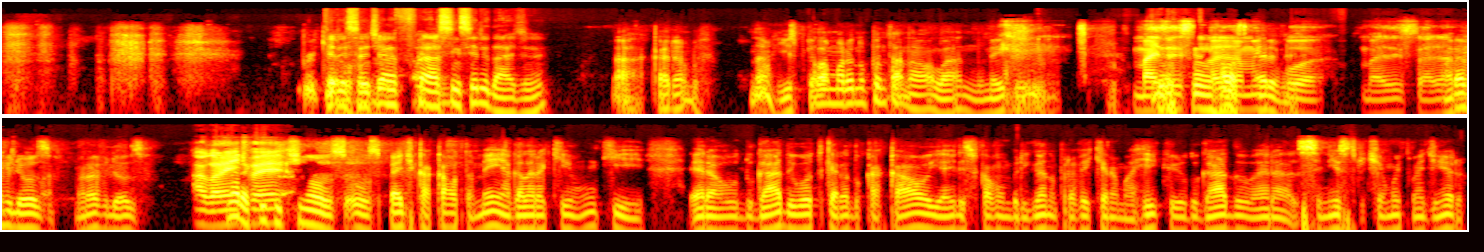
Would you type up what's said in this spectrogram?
Por que, Interessante é a, a sinceridade, né? Ah, caramba. Não, isso porque ela mora no Pantanal, lá no meio do. Mas a história é Nossa, muito sério, velho. boa. Mas a história é muito Maravilhoso, maravilhoso. Agora a gente vai. que tinha os, os pés de cacau também, a galera aqui, um que era o do gado e o outro que era do cacau, e aí eles ficavam brigando pra ver quem era mais rico, e o do gado era sinistro, tinha muito mais dinheiro.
